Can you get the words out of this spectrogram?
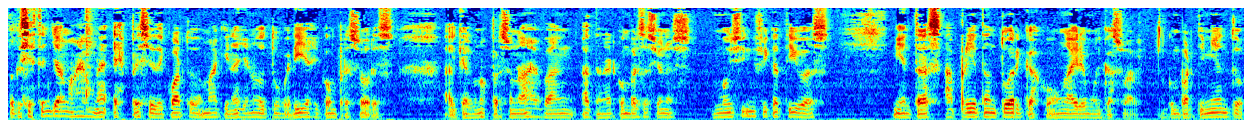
Lo que sí está en llamas es una especie de cuarto de máquinas lleno de tuberías y compresores al que algunos personajes van a tener conversaciones muy significativas mientras aprietan tuercas con un aire muy casual. El compartimiento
